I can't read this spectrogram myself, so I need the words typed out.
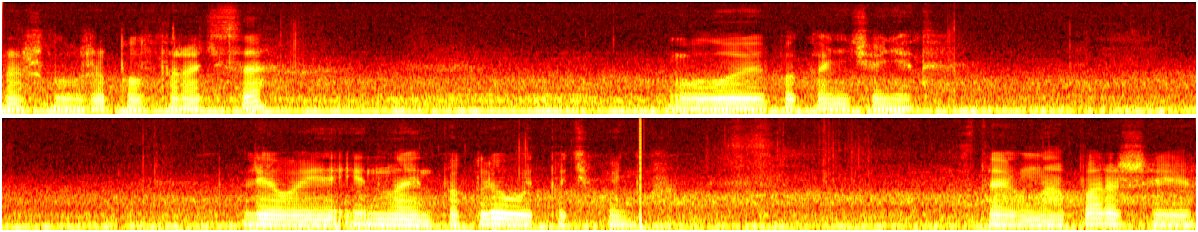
Прошло уже полтора часа. В улове пока ничего нет. Левый инлайн поклевывает потихоньку. Ставил на опарыша ее.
